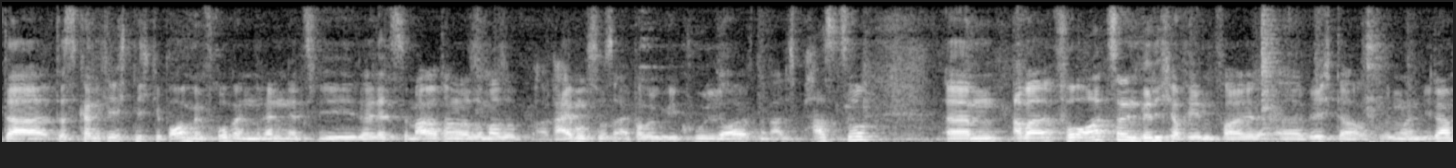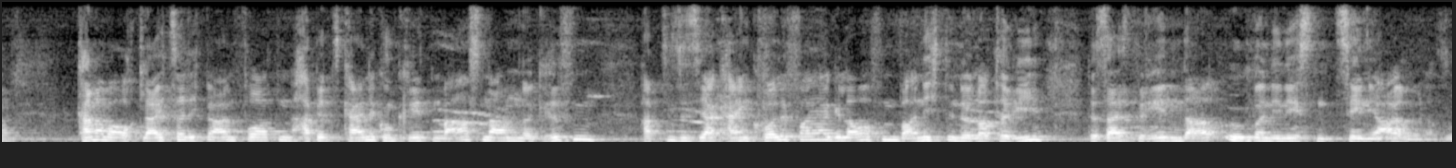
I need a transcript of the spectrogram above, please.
Da, das kann ich echt nicht gebrauchen. Ich bin froh, wenn ein Rennen jetzt wie der letzte Marathon oder so mal so reibungslos einfach irgendwie cool läuft und alles passt so. Ähm, aber vor Ort sein will ich auf jeden Fall, äh, will ich da auch irgendwann wieder. Kann aber auch gleichzeitig beantworten, habe jetzt keine konkreten Maßnahmen ergriffen, habe dieses Jahr keinen Qualifier gelaufen, war nicht in der Lotterie. Das heißt, wir reden da irgendwann die nächsten zehn Jahre oder so.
